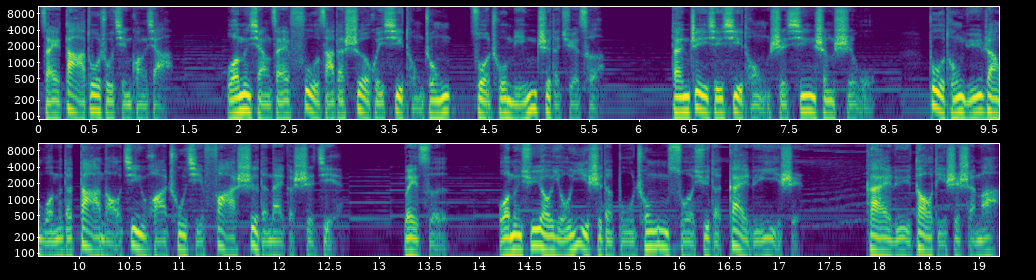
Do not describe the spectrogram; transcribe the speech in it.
在大多数情况下，我们想在复杂的社会系统中做出明智的决策。但这些系统是新生事物，不同于让我们的大脑进化出其发誓的那个世界。为此，我们需要有意识地补充所需的概率意识。概率到底是什么？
